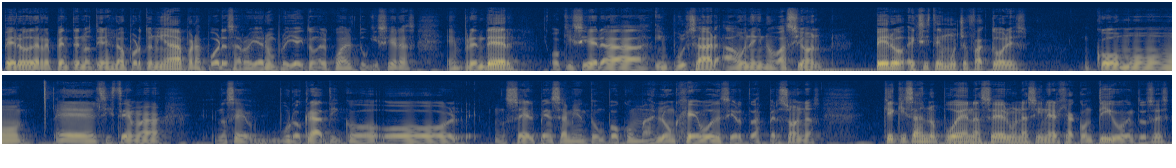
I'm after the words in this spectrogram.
pero de repente no tienes la oportunidad para poder desarrollar un proyecto en el cual tú quisieras emprender o quisieras impulsar a una innovación, pero existen muchos factores como eh, el sistema, no sé, burocrático o, no sé, el pensamiento un poco más longevo de ciertas personas que quizás no pueden hacer una sinergia contigo. Entonces,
